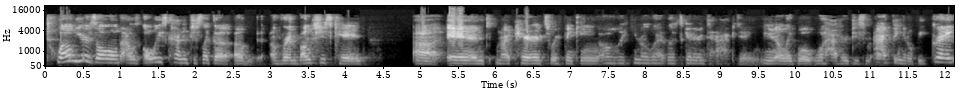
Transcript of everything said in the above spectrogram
12 years old. I was always kind of just like a, a, a rambunctious kid. Uh, and my parents were thinking, oh, like, you know what, let's get her into acting. You know, like we'll we'll have her do some acting, it'll be great.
